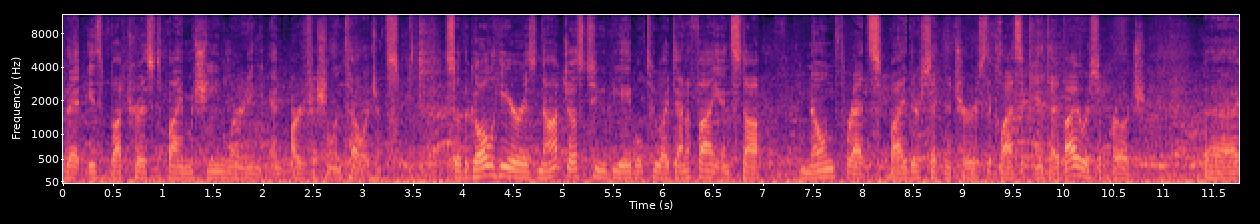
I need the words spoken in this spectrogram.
that is buttressed by machine learning and artificial intelligence. So the goal here is not just to be able to identify and stop known threats by their signatures, the classic antivirus approach. Uh,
